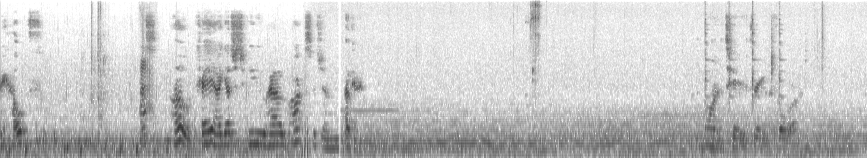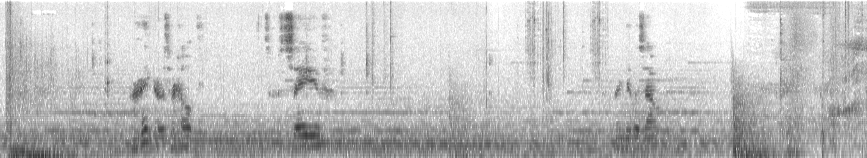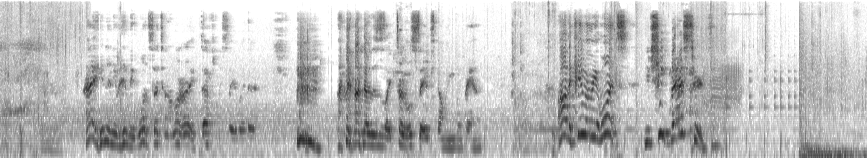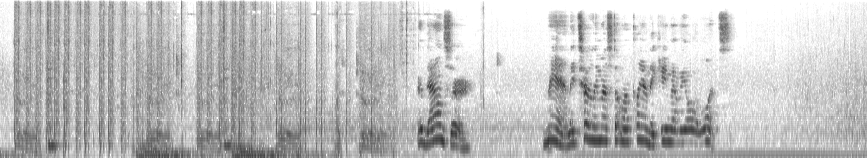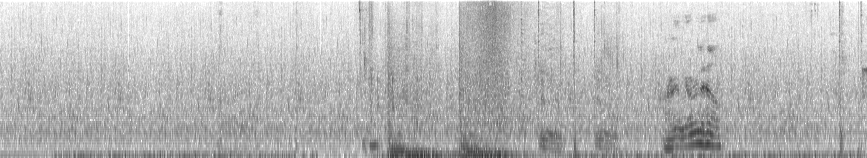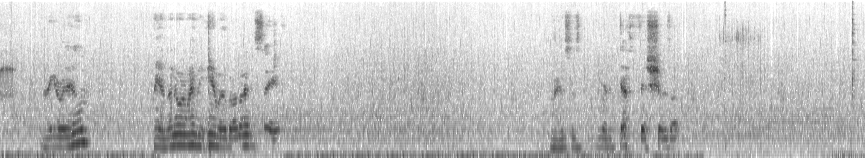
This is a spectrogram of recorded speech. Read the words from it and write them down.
Any health? Ah. Yes. Okay, I guess you have oxygen. Okay. One, two, three, four. Alright, goes for health. So save. Can get this out. Hey, he didn't even hit me once that time. Alright, definitely save right there. I mean, I know this is like total saves coming, but man. Oh, they came at me at once! You cheap bastards! Go down, sir. Man, they totally messed up my plan. They came at me all at once. Alright, we got rid of him. I got rid of him. I know I don't have any ammo, but I'll go ahead and save. Alright, this is where the death fish shows up.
